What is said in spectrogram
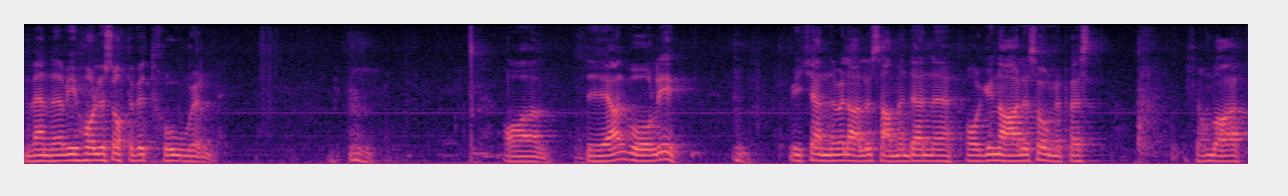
Venner, vi holdes oppe ved troen. Og det er alvorlig. Vi kjenner vel alle sammen den originale sogneprest som var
